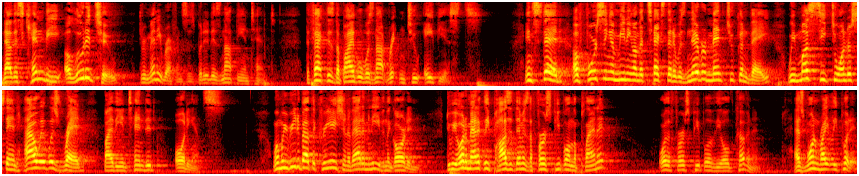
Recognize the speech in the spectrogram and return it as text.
Now, this can be alluded to through many references, but it is not the intent. The fact is, the Bible was not written to atheists. Instead of forcing a meaning on the text that it was never meant to convey, we must seek to understand how it was read by the intended audience. When we read about the creation of Adam and Eve in the garden, do we automatically posit them as the first people on the planet or the first people of the Old Covenant? As one rightly put it,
